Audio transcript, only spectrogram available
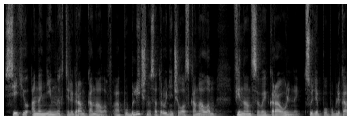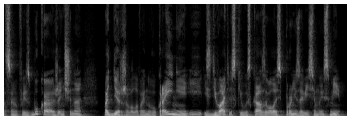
сетью анонимных телеграм-каналов, а публично сотрудничала с каналом «Финансовый караульный». Судя по публикациям Фейсбука, женщина поддерживала войну в Украине и издевательски высказывалась про независимые СМИ.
